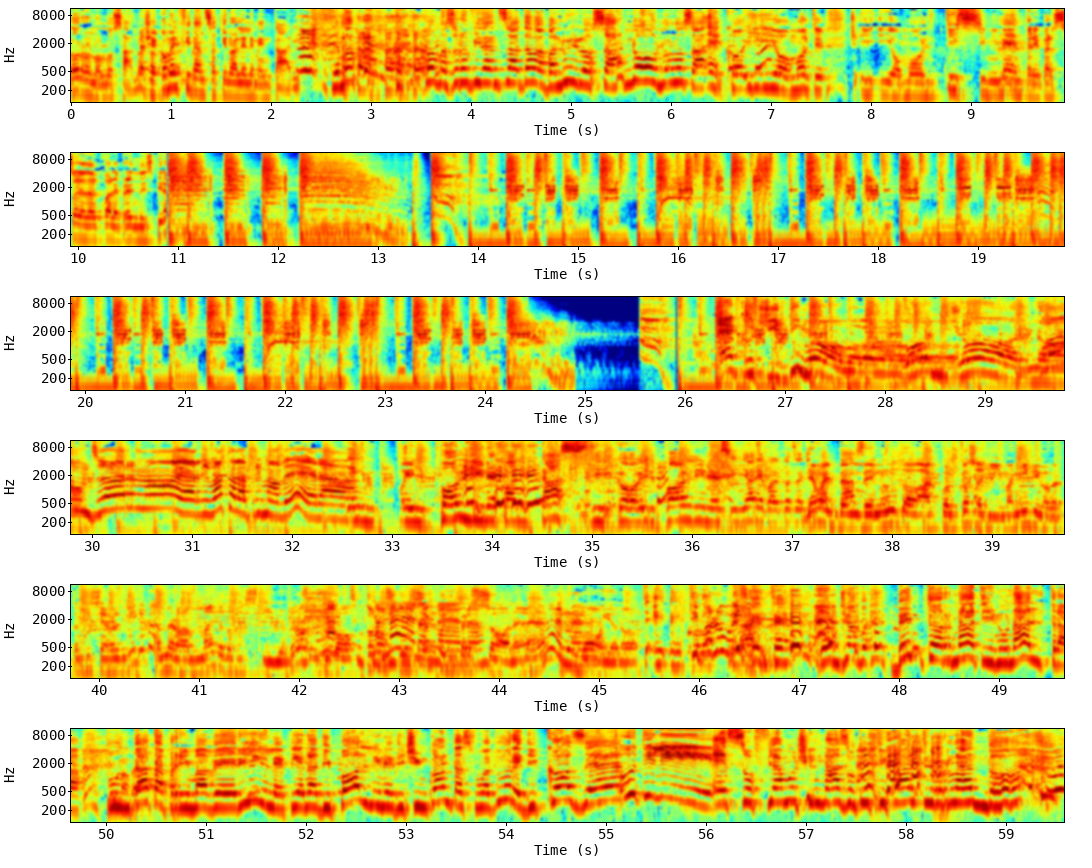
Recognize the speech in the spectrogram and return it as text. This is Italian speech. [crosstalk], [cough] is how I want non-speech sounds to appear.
loro non lo sanno. Cioè, come il esatto. fidanzatino alle elementari. Mamma, [laughs] mamma, sono fidanzata, ma lui lo sa. No, non lo sa. Ecco, io ho molti. cioè, io ho moltissimi mentori, persone dal quale prendo ispirazione. Arrivata la primavera. E il, il polline [laughs] fantastico, il polline, signori, è qualcosa di Diamo il fantastico. benvenuto a qualcosa di magnifico per tantissime persone che poi a me non ha mai dato fastidio, però tipo a conosco un sacco di persone me che non nemmeno. muoiono. Eh, Tipo lui. presente. Buongiorno, bentornati in un'altra puntata Vabbè. primaverile piena di polline, di 50 sfumature, di cose. Utili. E soffiamoci il naso tutti quanti urlando.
